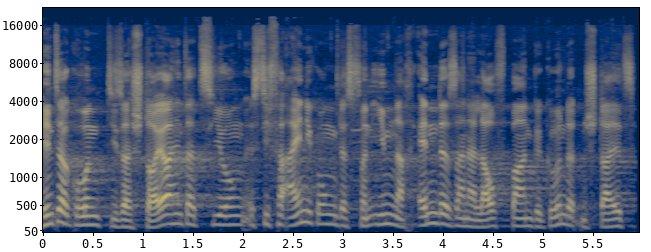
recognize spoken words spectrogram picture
Hintergrund dieser Steuerhinterziehung ist die Vereinigung des von ihm nach Ende seiner Laufbahn gegründeten Stalls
